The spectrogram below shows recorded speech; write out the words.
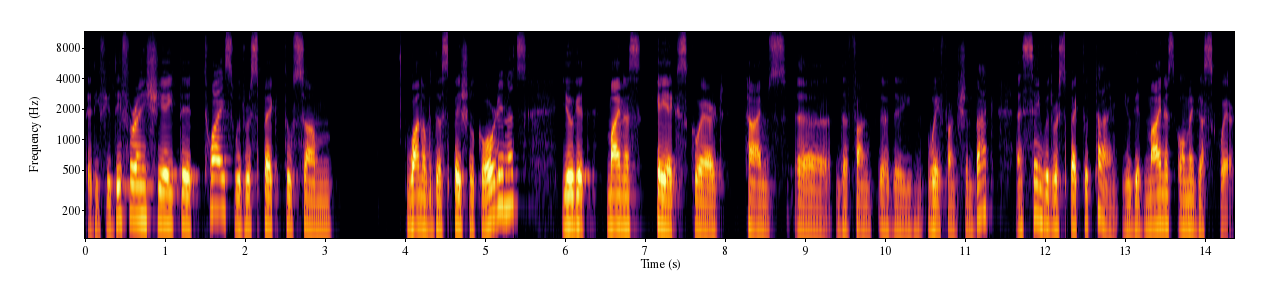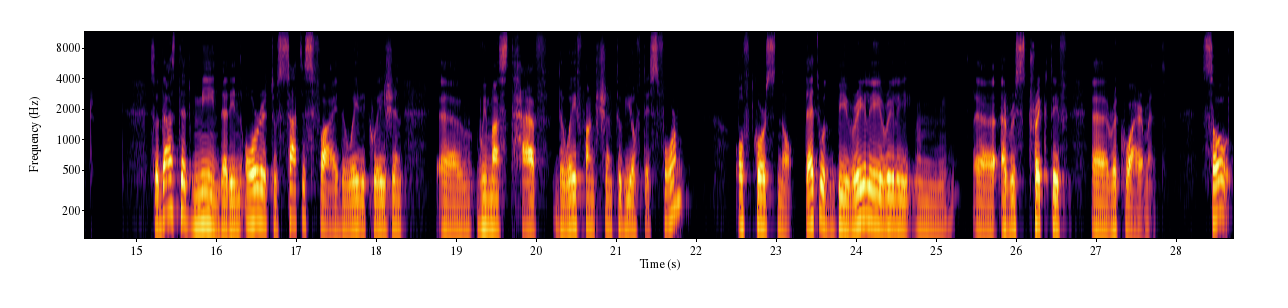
That if you differentiate it twice with respect to some one of the spatial coordinates, you get minus kx squared times uh, the, uh, the, wave function back, and same with respect to time, you get minus omega squared. So does that mean that in order to satisfy the wave equation, uh, we must have the wave function to be of this form? Of course, no. That would be really, really um, a restrictive uh, requirement. So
